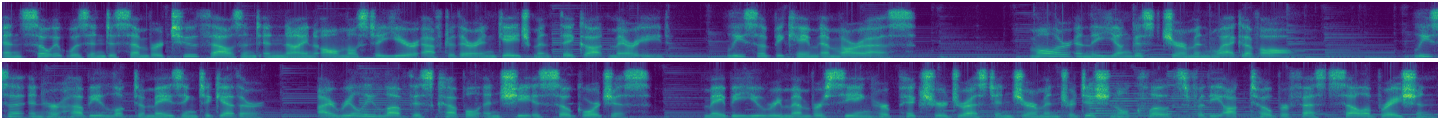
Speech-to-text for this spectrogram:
And so it was in December 2009 almost a year after their engagement they got married, Lisa became MRS. Muller and the youngest German wag of all. Lisa and her hubby looked amazing together, I really love this couple and she is so gorgeous, maybe you remember seeing her picture dressed in German traditional clothes for the Oktoberfest celebration,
